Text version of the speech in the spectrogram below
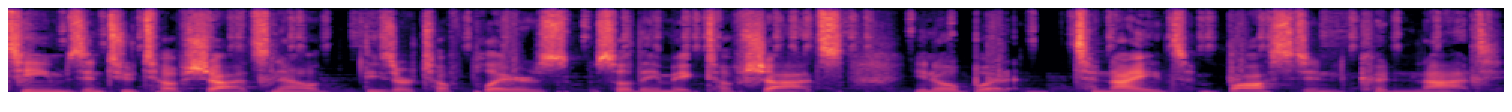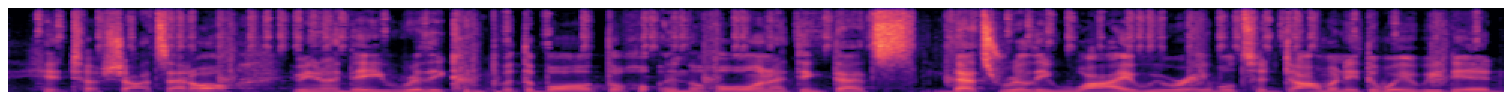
teams into tough shots. Now, these are tough players, so they make tough shots, you know. But tonight, Boston could not hit tough shots at all. I mean, they really couldn't put the ball the hole, in the hole, and I think that's that's really why we were able to dominate the way we did.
